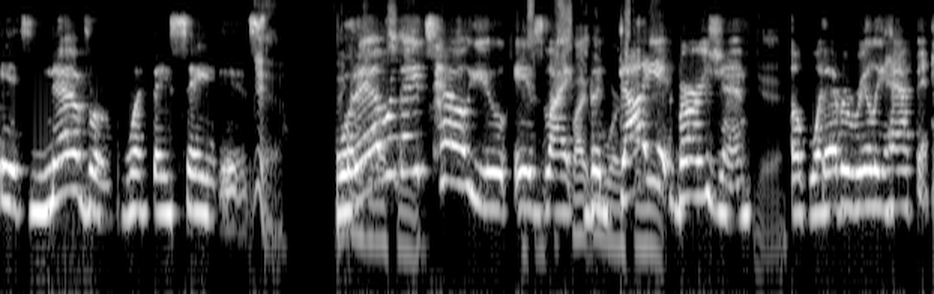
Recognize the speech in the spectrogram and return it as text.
it's never what they say it is. Yeah. Whatever they tell you is like the diet version yeah. of whatever really happened.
